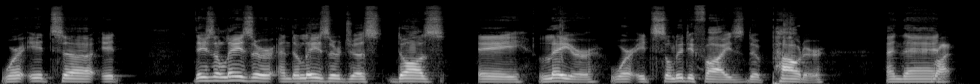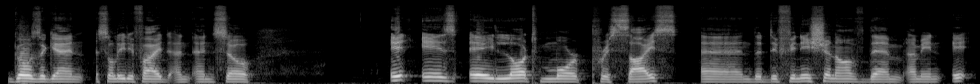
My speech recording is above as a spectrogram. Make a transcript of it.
Where it uh, it there's a laser and the laser just does a layer where it solidifies the powder and then Right. goes again solidified and and so it is a lot more precise and the definition of them i mean it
